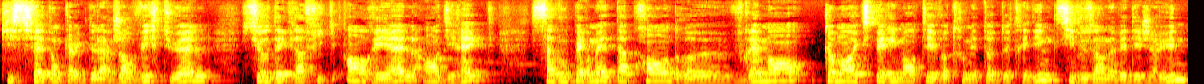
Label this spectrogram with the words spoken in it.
qui se fait donc avec de l'argent virtuel sur des graphiques en réel, en direct, ça vous permet d'apprendre euh, vraiment comment expérimenter votre méthode de trading si vous en avez déjà une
